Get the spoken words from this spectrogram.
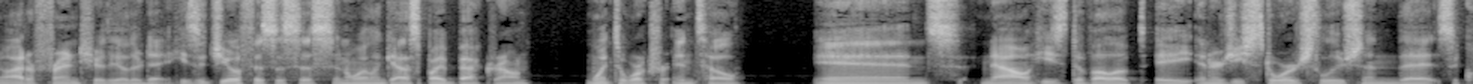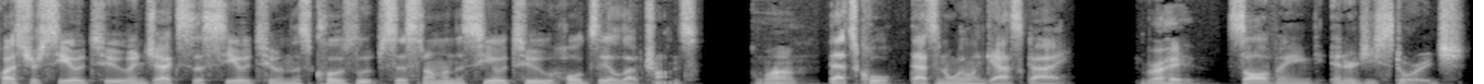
You know, I had a friend here the other day. He's a geophysicist in oil and gas by background, went to work for Intel, and now he's developed a energy storage solution that sequesters CO2, injects the CO2 in this closed loop system, and the CO2 holds the electrons. Wow. That's cool. That's an oil and gas guy Right. solving energy storage.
